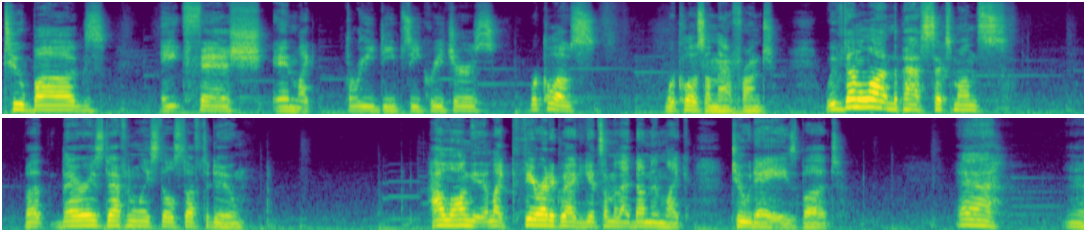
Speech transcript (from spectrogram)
Two bugs, eight fish, and like three deep sea creatures. We're close. We're close on that front. We've done a lot in the past six months, but there is definitely still stuff to do. How long, like, theoretically, I could get some of that done in, like, two days, but... Eh. Yeah.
